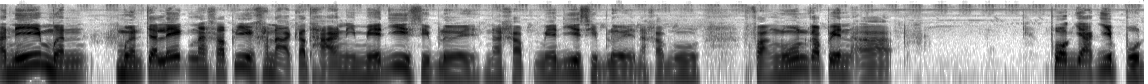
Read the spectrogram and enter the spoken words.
อันนี้เหมือนเหมือนจะเล็กนะครับ พี่ขนาดกระถางนี่เมตรยี่สิบเลยนะครับ เมตรยี่สิบเลยนะครับ ดูฝั่งนู้นก็เป็นอ่า พวกยักษ์ญี่ปุ่น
